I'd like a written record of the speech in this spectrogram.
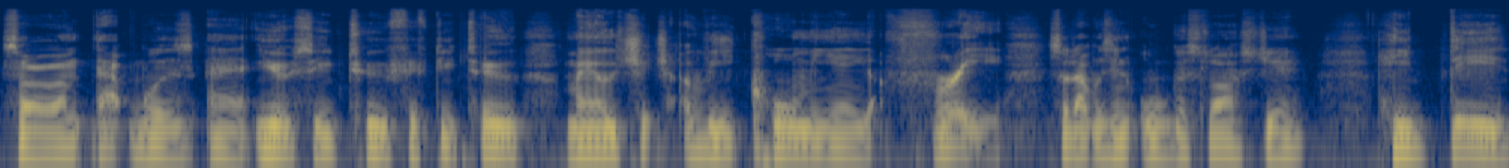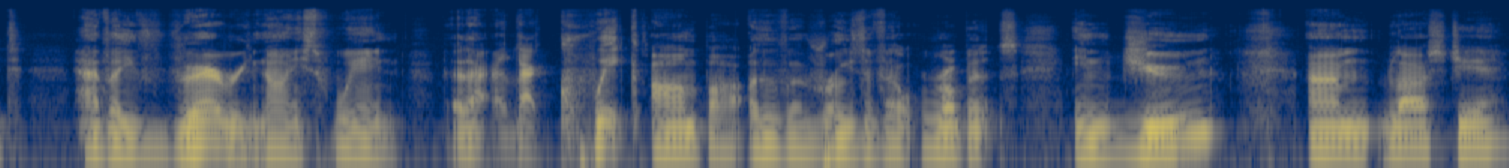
So um, that was at UFC 252, Miocic v Cormier 3. So that was in August last year. He did have a very nice win. That, that quick armbar over Roosevelt Roberts in June um, last year.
